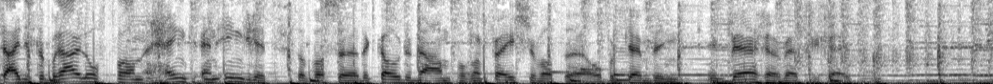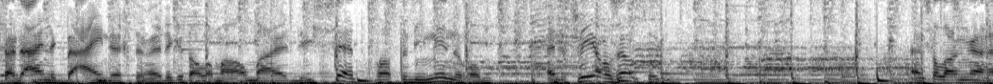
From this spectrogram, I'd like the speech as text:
Tijdens de bruiloft van Henk en Ingrid. Dat was uh, de codenaam voor een feestje wat op een camping in Bergen werd gegeven uiteindelijk beëindigd en weet ik het allemaal. Maar die set was er niet minder om. En de sfeer was ook goed. En zolang uh,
